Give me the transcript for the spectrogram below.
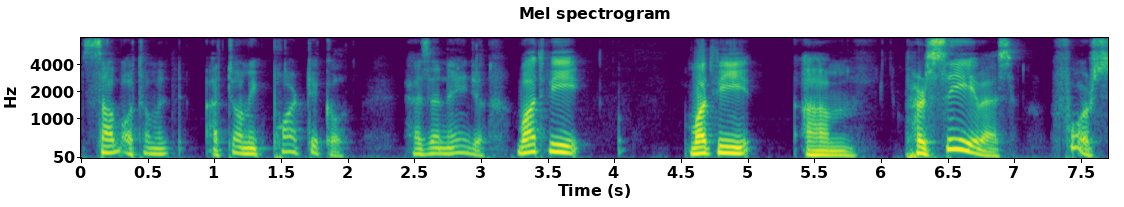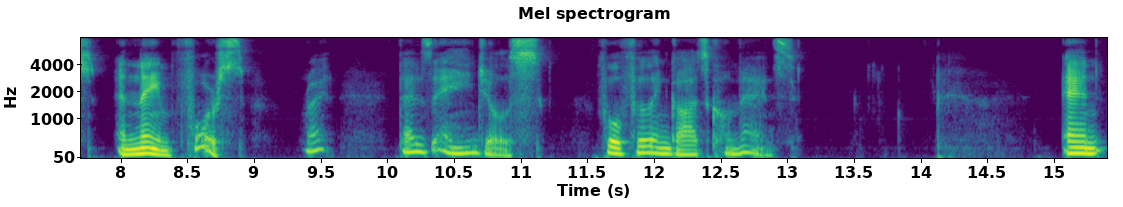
subatomic atomic particle has an angel. What we what we um, perceive as force and name force, right? That is angels fulfilling God's commands. And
